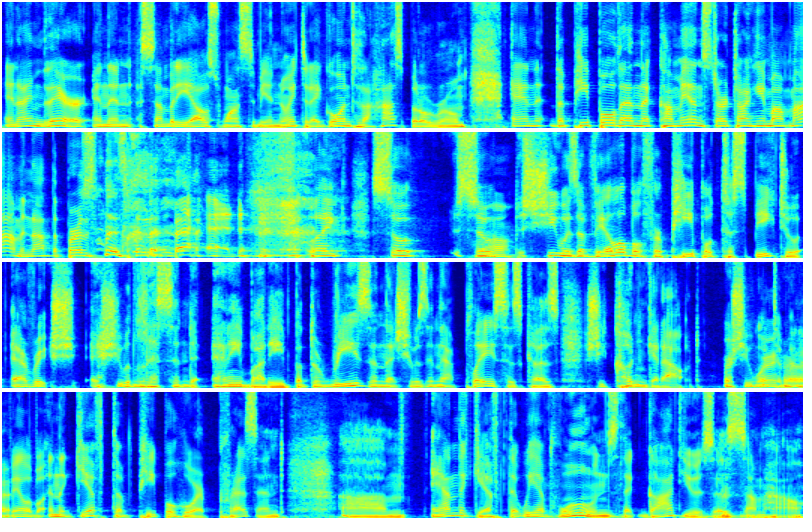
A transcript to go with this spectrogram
and I'm there, and then somebody else wants to be anointed. I go into the hospital room, and the people then that come in start talking about mom and not the person that's in the bed. Like so. So she was available for people to speak to every she, she would listen to anybody but the reason that she was in that place is cuz she couldn't get out or she wouldn't have been available and the gift of people who are present um, and the gift that we have wounds that God uses mm-hmm. somehow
